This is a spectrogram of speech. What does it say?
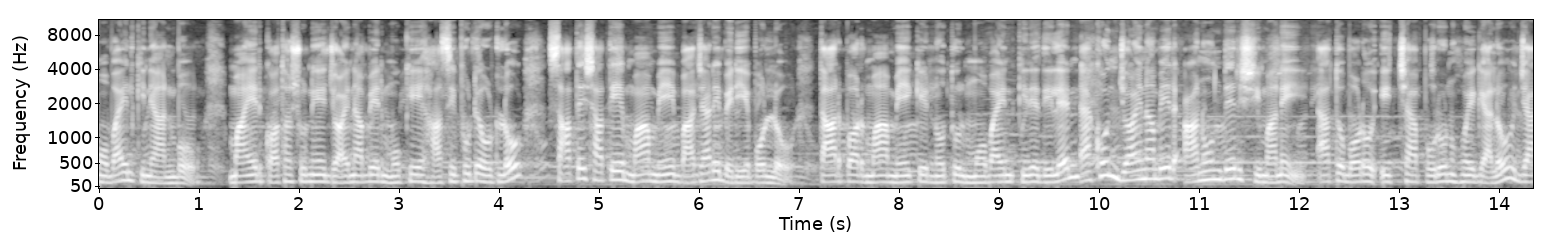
মোবাইল কিনে আনব। মায়ের কথা শুনে জয়নাবের মুখে হাসি ফুটে উঠল। সাথে সাথে মা মেয়ে বাজারে বেরিয়ে পড়ল। তারপর মা মেয়েকে নতুন মোবাইল কিনে দিলেন, এখন জয়নাবের আনন্দের সীমা নেই। এত বড় ইচ্ছা পূরণ হয়ে গেল যা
